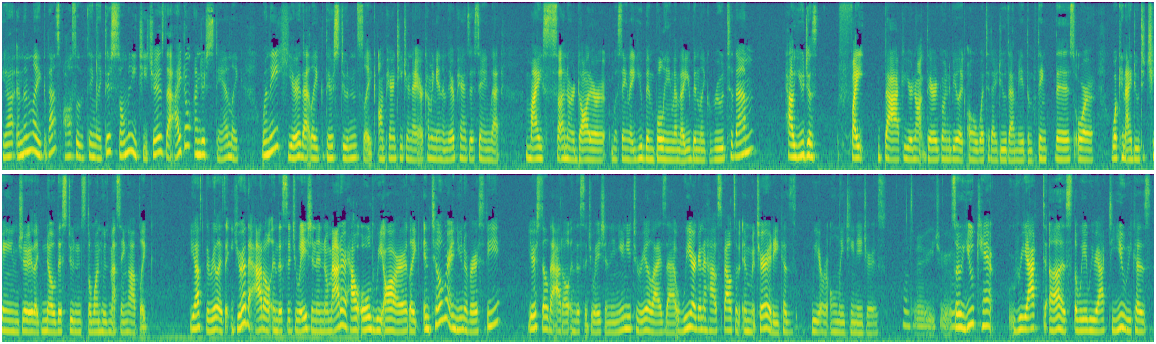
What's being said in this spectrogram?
Yeah, and then like that's also the thing. Like there's so many teachers that I don't understand like when they hear that like their students like on parent teacher night are coming in and their parents are saying that my son or daughter was saying that you've been bullying them, that you've been like rude to them, how you just fight back. You're not there going to be like, "Oh, what did I do that made them think this?" or "What can I do to change?" You're like, "No, this student's the one who's messing up." Like you have to realize that you're the adult in this situation and no matter how old we are like until we're in university you're still the adult in this situation and you need to realize that we are going to have spouts of immaturity because we are only teenagers That's very true. so you can't react to us the way we react to you because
